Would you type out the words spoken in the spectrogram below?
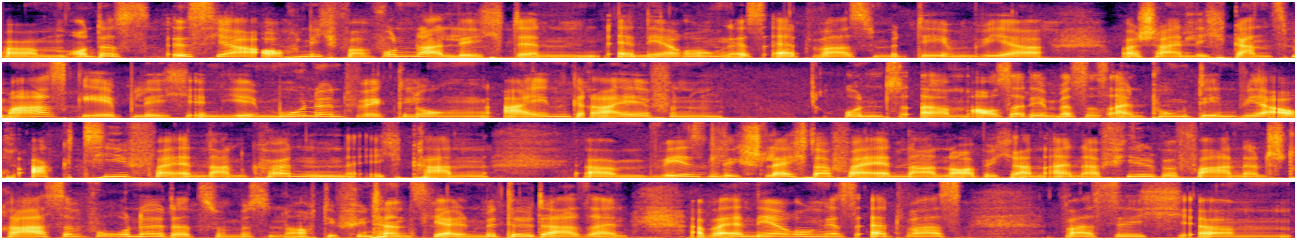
Ähm, und das ist ja auch nicht verwunderlich, denn Ernährung ist etwas, mit dem wir wahrscheinlich ganz maßgeblich in die Immunentwicklung eingreifen. Und ähm, außerdem ist es ein Punkt, den wir auch aktiv verändern können. Ich kann ähm, wesentlich schlechter verändern, ob ich an einer viel befahrenen Straße wohne. Dazu müssen auch die finanziellen Mittel da sein. Aber Ernährung ist etwas, was ich ähm,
